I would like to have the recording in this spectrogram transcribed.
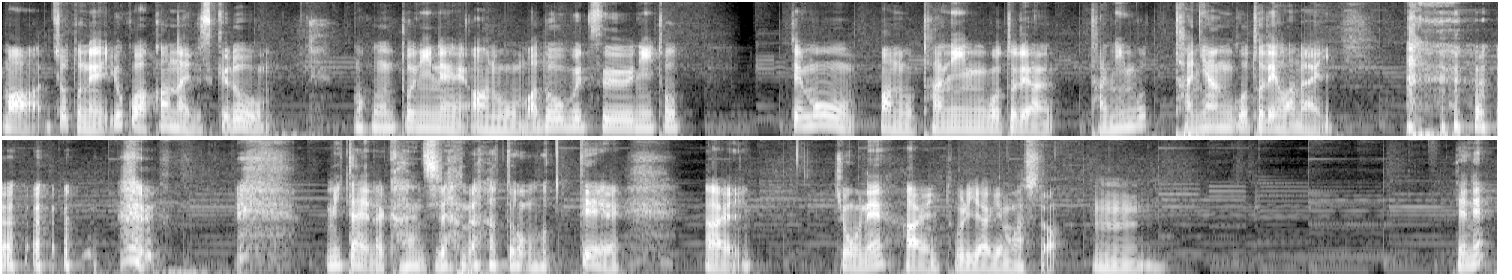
まあちょっとね、よくわかんないですけど、まあ、本当にね、あの、まあ、動物にとっても、あの、他人事では、他人事他人事ではない みたいな感じだなと思って、はい。今日ね、はい、取り上げました。うん。でね、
